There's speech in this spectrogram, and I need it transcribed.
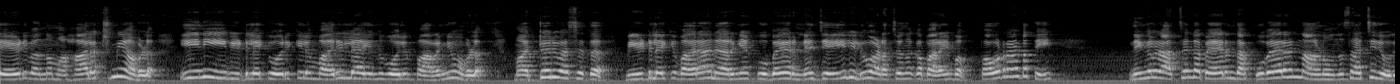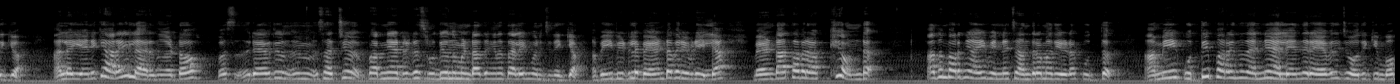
തേടി വന്ന മഹാലക്ഷ്മി അവൾ. ഇനി ഈ വീട്ടിലേക്ക് ഒരിക്കലും വരില്ല എന്ന് പോലും പറഞ്ഞു അവൾ. മറ്റൊരു വശത്ത് വീട്ടിലേക്ക് വരാനിറങ്ങിയ കുബേരനെ ജയിലിലും അടച്ചെന്നൊക്കെ പറയുമ്പോൾ പൗഡറാട്ടത്തി നിങ്ങളുടെ അച്ഛന്റെ പേരെന്താ? കുബേരൻ എന്നാണോ എന്ന് സച്ചി ചോദിക്കുക. അല്ല എനിക്ക് അറിയില്ലായിരുന്നു കേട്ടോ. അപ്പൊ രേവതി സച്ചി പറഞ്ഞു കേട്ടിട്ട് ശ്രുതി ഒന്നും മിണ്ടാതെ ഇങ്ങനെ തലയും കുനിച്ച് നിൽക്കാം. അപ്പൊ ഈ വീട്ടിൽ വേണ്ടവർ ഇവിടെ ഇല്ല. വേണ്ടാത്തവരൊക്കെ ഉണ്ട്. അതും പറഞ്ഞായി പിന്നെ ചന്ദ്രമതിയുടെ കുത്ത്. അമ്മ ഈ കുത്തി പറയുന്നത് തന്നെയല്ലേ എന്ന് രേവതി ചോദിക്കുമ്പോൾ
